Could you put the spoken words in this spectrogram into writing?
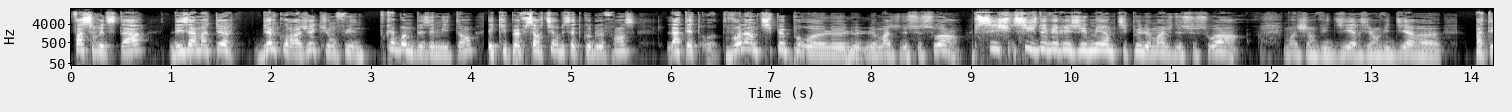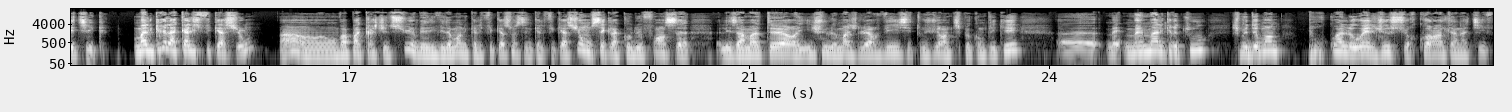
face au Red Star. Des amateurs bien courageux qui ont fait une très bonne deuxième mi-temps et qui peuvent sortir de cette Coupe de France la tête haute. Voilà un petit peu pour euh, le, le, match de ce soir. Si je, si je devais résumer un petit peu le match de ce soir, moi j'ai envie de dire, j'ai envie de dire euh, pathétique. Malgré la qualification, Hein, on va pas cracher dessus, hein, bien évidemment, une qualification, c'est une qualification. On sait que la Coupe de France, euh, les amateurs, ils jouent le match de leur vie, c'est toujours un petit peu compliqué. Euh, mais, mais malgré tout, je me demande pourquoi l'OL joue sur corps alternatif.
